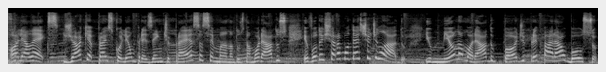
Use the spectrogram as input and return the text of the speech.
Olha, Alex, já que é pra escolher um presente pra essa semana dos namorados, eu vou deixar a modéstia de lado. E o meu namorado pode preparar o bolso,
